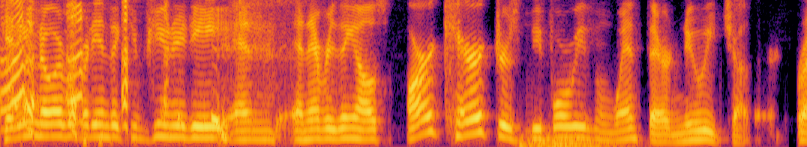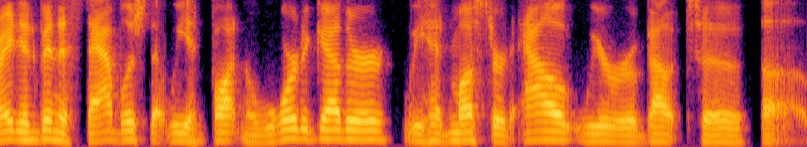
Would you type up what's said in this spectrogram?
getting to know everybody in the community and and everything else. Our characters before we even went there knew each other, right? It had been established that we had fought in a war together. We had mustered out. We were about to uh,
